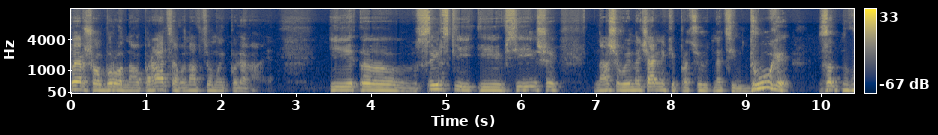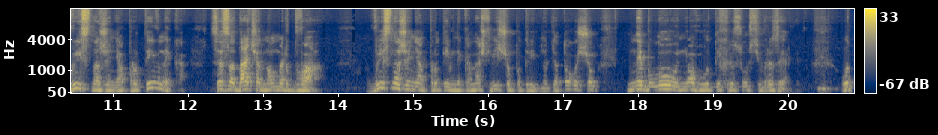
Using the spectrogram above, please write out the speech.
перша оборонна операція, вона в цьому і полягає. І е, Сирський, і всі інші наші воєначальники працюють над цим. Друге, виснаження противника це задача номер два. Виснаження противника навіщо потрібно? Для того, щоб не було у нього тих ресурсів резервів. От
